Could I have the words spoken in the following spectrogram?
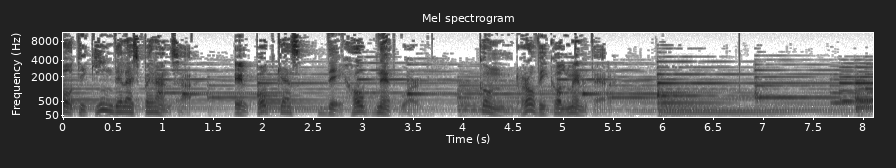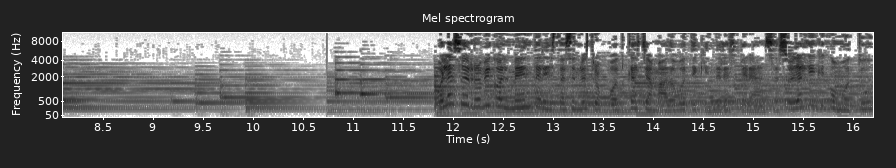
Botiquín de la Esperanza, el podcast de Hope Network, con Robbie Colmenter. Soy Robbie Colmenter y estás en nuestro podcast llamado Botiquín de la Esperanza. Soy alguien que como tú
